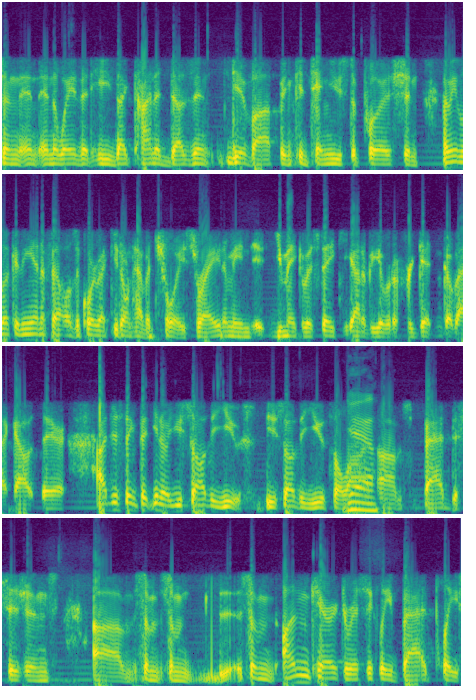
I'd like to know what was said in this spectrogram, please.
and, and, and the way that he like kind of doesn't give up and continues to push. And I mean, look in the NFL as a quarterback, you don't have a choice, right? I mean, you make a mistake, you got to be able to forget and go back out there. I just think that you know you saw the youth, you saw the youth a lot. Yeah. Um, some bad decisions, um, some some some uncharacteristically bad place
